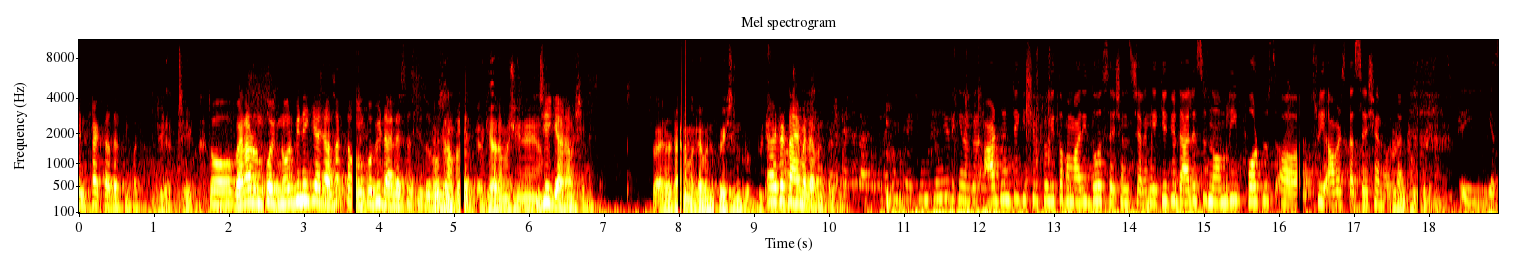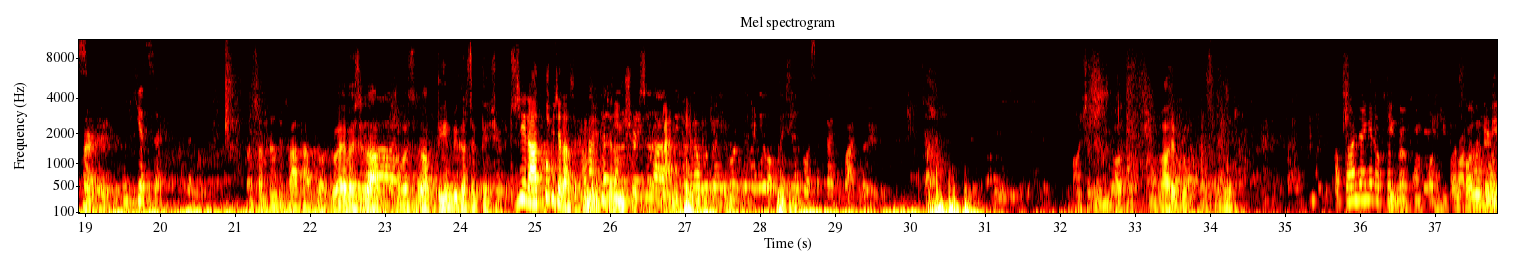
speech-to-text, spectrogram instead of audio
In fact other people जी ठीक। तो बहरहाल उनको इग्नोर भी नहीं किया जा सकता उनको भी डायलिसिस की ज़रूरत होती है। ग्यारह मशीनें हैं जी ग्यारह मशीनें so at a time 11 patient would be at a time eleven patient लेकिन अगर आठ घंटे की शिफ्ट होगी तो हमारी दो सेशंस चलेंगे क्योंकि dialysis normally four to three hours का सेशन होता है। यस यस सर वै- वैसे तो आप वैसे तो आप तीन भी कर सकते हैं शिफ्ट जी रात को भी चला सकते हैं। तीन प्लान किए हुए ये ऑपरेशन हो सकता है डिपार्टमेंट बहुत मुबारक हो अब कहाँ जाएँगे डॉक्टर रहे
